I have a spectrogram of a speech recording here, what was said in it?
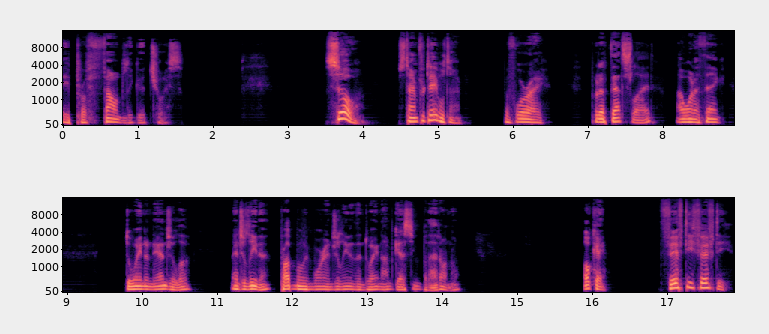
a profoundly good choice. So, it's time for table time. Before I put up that slide, I want to thank Dwayne and Angela, Angelina, probably more Angelina than Dwayne, I'm guessing, but I don't know. Okay, 50 50.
